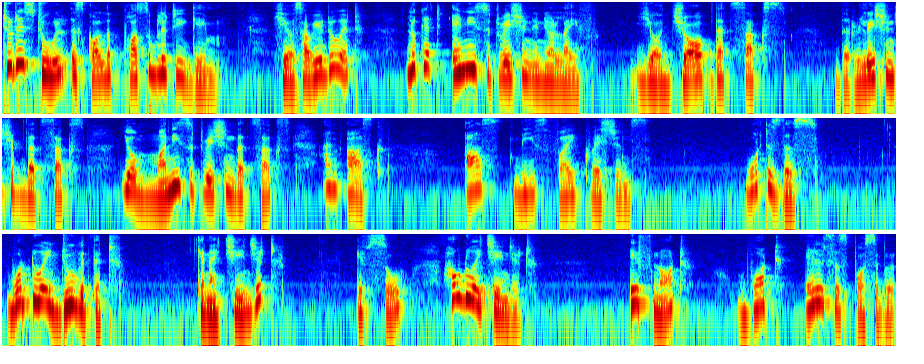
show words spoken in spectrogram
Today's tool is called the possibility game. Here's how you do it. Look at any situation in your life, your job that sucks, the relationship that sucks, your money situation that sucks and ask, ask these five questions. What is this? What do I do with it? Can I change it? If so, how do I change it? If not, what else is possible?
